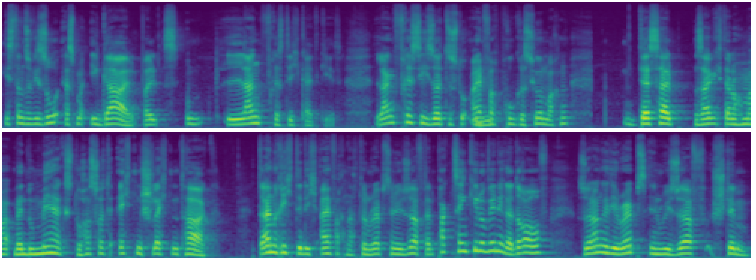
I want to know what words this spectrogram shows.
ist dann sowieso erstmal egal, weil es um Langfristigkeit geht. Langfristig solltest du mhm. einfach Progression machen. Deshalb sage ich da nochmal, wenn du merkst, du hast heute echt einen schlechten Tag, dann richte dich einfach nach den Reps in Reserve. Dann pack 10 Kilo weniger drauf, solange die Reps in Reserve stimmen.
